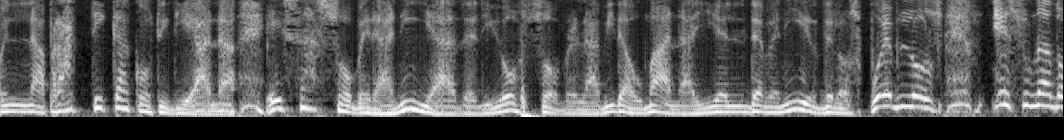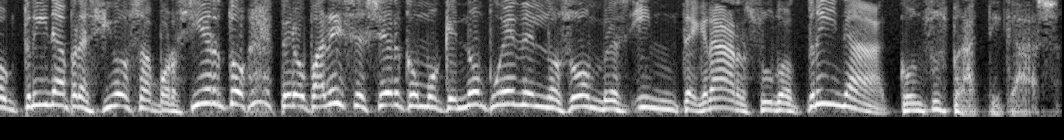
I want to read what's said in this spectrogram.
en la práctica cotidiana. Esa soberanía de Dios sobre la vida humana y el devenir de los pueblos es una doctrina preciosa, por cierto, pero parece ser como que no pueden los hombres integrar su doctrina con sus prácticas.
